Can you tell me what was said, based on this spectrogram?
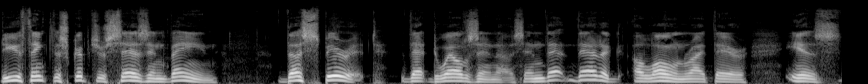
Do you think the Scripture says in vain, the Spirit that dwells in us, and that that alone right there is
